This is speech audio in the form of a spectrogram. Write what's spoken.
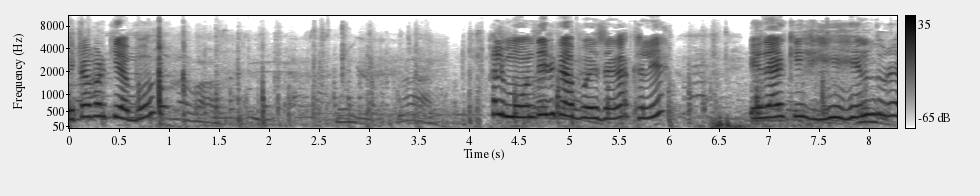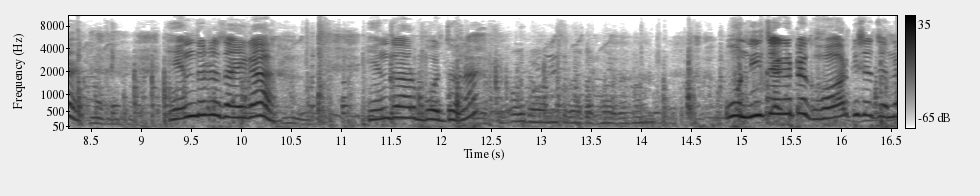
এটা আবার কি আবু খালি মন্দির কাবু এই জায়গা? খালি এ জায়গা কি, হিন্দুরে? হিন্দুর জায়গা? হিন্দু আর বৌদ্ধ না? ও নিচে একটা ঘর, কিসের জন্য?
